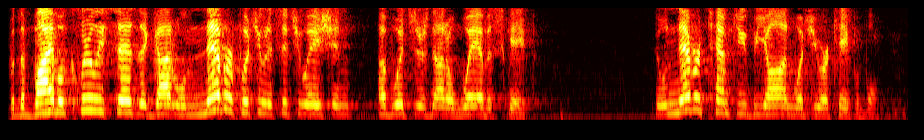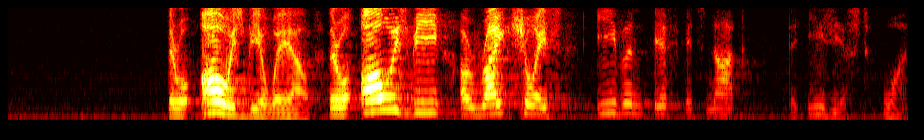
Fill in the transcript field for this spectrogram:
But the Bible clearly says that God will never put you in a situation of which there's not a way of escape. He will never tempt you beyond what you are capable. There will always be a way out. There will always be a right choice, even if it's not the easiest one.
